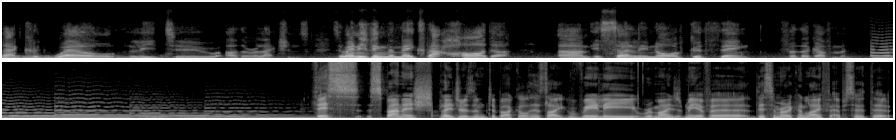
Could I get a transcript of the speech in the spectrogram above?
that could well lead to other elections. So anything that makes that harder um, is certainly not a good thing for the government. This Spanish plagiarism debacle has like really reminded me of a This American Life episode that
